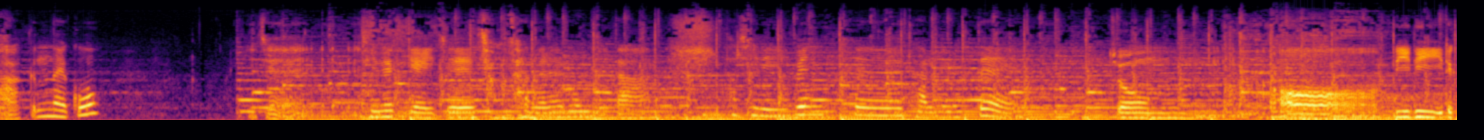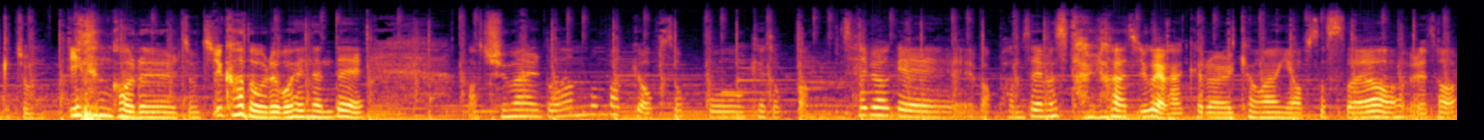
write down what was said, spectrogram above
다 끝내고 이제 뒤늦게 이제 정산을 해봅니다. 사실 이벤트 달릴 때좀 어, 미리 이렇게 좀 뛰는 거를 좀 찍어 놓으려고 했는데 아, 주말도 한 번밖에 없었고 계속 막 새벽에 막 밤새면서 달려가지고 약간 그럴 경황이 없었어요. 그래서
